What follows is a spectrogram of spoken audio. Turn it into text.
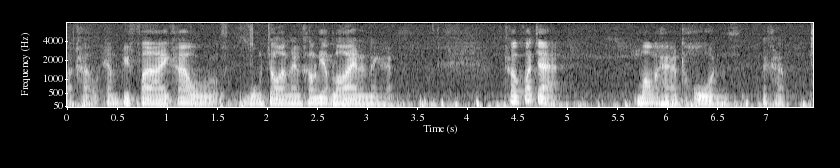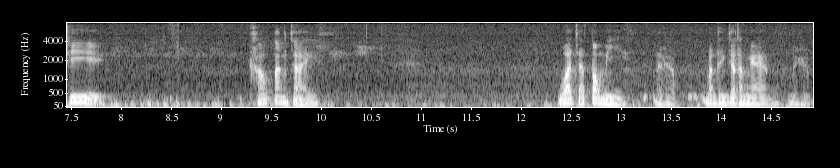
มาเข้าแอมพลิฟายเข้าวงจรของเขาเรียบร้อยนั่นนะครับเขาก็จะ มองหาโทนนะครับที่เขาตั้งใจ ว่าจะต้องมีนะครับ มันถึงจะทำงานนะครับ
